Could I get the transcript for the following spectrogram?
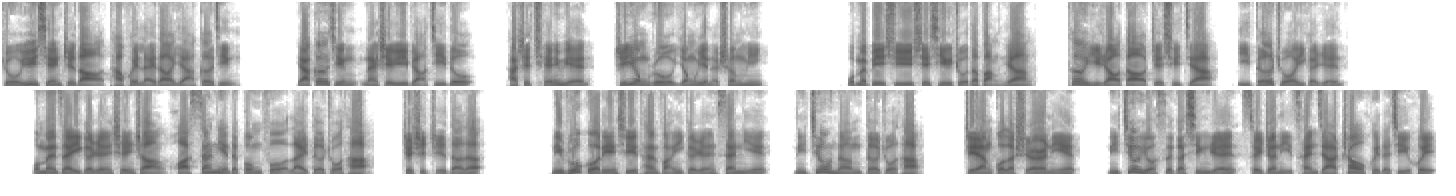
主预先知道她会来到雅各井。雅各井乃是预表基督，他是泉源，直涌入永远的生命。我们必须学习主的榜样，特意绕道至叙家，以得着一个人。我们在一个人身上花三年的功夫来得着他，这是值得的。你如果连续探访一个人三年，你就能得着他。这样过了十二年，你就有四个新人随着你参加召会的聚会。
